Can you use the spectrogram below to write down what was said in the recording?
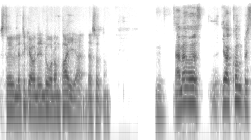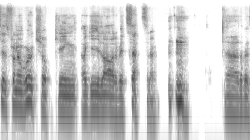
struligt tycker jag och det är då de pajar dessutom. Mm. Ja, men, jag kom precis från en workshop kring agila arbetssätt. Så där. Eh, det, var,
